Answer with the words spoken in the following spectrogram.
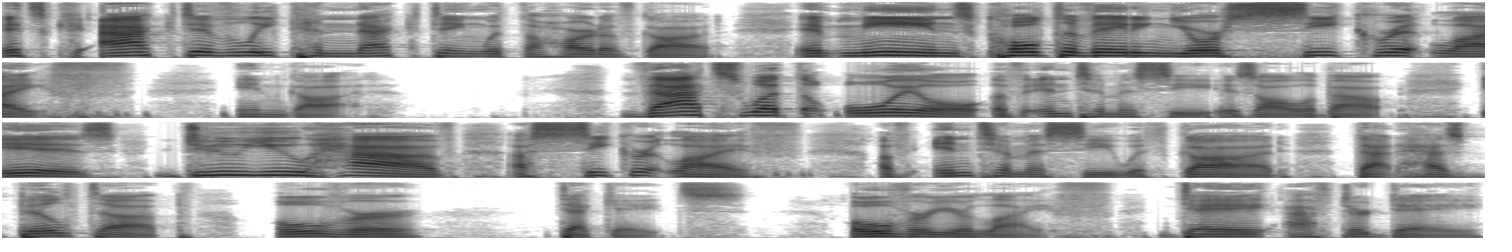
It's actively connecting with the heart of God. It means cultivating your secret life in God. That's what the oil of intimacy is all about. Is do you have a secret life of intimacy with God that has built up over decades, over your life, day after day,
